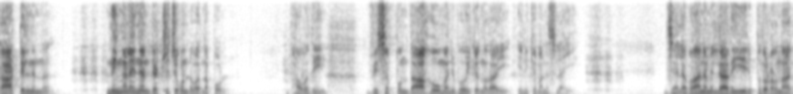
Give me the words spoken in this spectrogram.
കാട്ടിൽ നിന്ന് നിങ്ങളെ ഞാൻ രക്ഷിച്ചു കൊണ്ടുവന്നപ്പോൾ ഭവതി വിശപ്പും ദാഹവും അനുഭവിക്കുന്നതായി എനിക്ക് മനസ്സിലായി. ജലപാനമില്ലാതെ ഈ ഇരിപ്പ് തുടർന്നാൽ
